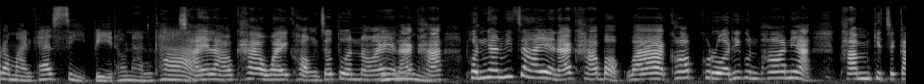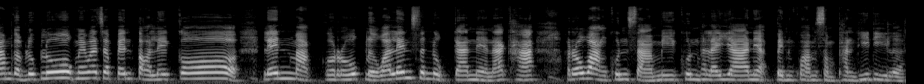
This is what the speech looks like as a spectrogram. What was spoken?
ประมาณแค่ 4 ปีเท่านั้นค่ะ ใช่แล้วค่ะวัยของเจ้าตัวน้อยอืมนะคะ ผลงานวิจัยอะนะคะบอกว่าครอบครัวที่คุณพ่อเนี่ยทำกิจกรรมกับลูกๆ ไม่ว่าจะเป็นต่อเลโก้ เล่นหมากรุก หรือว่าเล่นสนุกกันเนี่ยนะคะ ระหว่างคุณสามีคุณภรรยาเนี่ยเป็นความสัมพันธ์ที่ดีเลย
